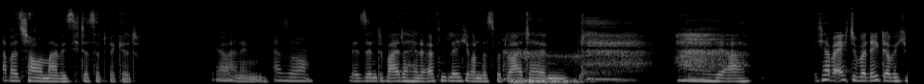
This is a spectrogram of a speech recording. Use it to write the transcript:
Aber jetzt schauen wir mal, wie sich das entwickelt. Ja, Dingen, also wir sind weiterhin öffentlich und es wird weiterhin, Ah, ja. Ich habe echt überlegt, ob ich,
